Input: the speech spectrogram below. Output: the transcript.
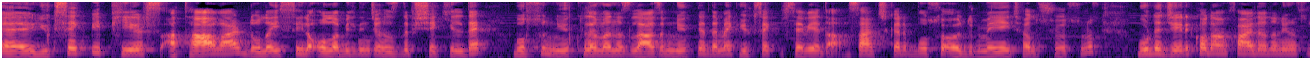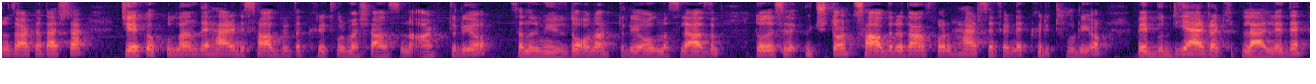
e, yüksek bir pierce atağı var. Dolayısıyla olabildiğince hızlı bir şekilde boss'u nüklemanız lazım. Nükle demek yüksek bir seviyede hasar çıkarıp boss'u öldürmeye çalışıyorsunuz. Burada Jericho'dan faydalanıyorsunuz arkadaşlar. Jericho kullandığı her bir saldırıda crit vurma şansını arttırıyor. Sanırım %10 arttırıyor olması lazım. Dolayısıyla 3-4 saldırıdan sonra her seferinde crit vuruyor. Ve bu diğer rakiplerle de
